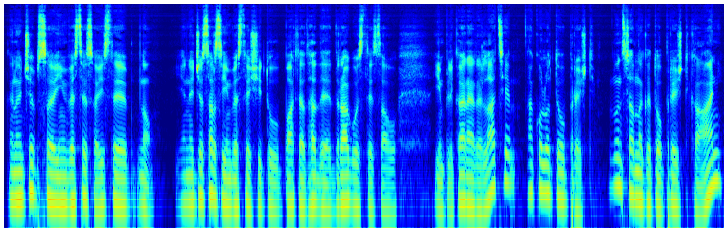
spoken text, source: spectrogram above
Când încep să investesc sau este, nu, e necesar să investești și tu partea ta de dragoste sau implicare în relație, acolo te oprești. Nu înseamnă că te oprești ca ani,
